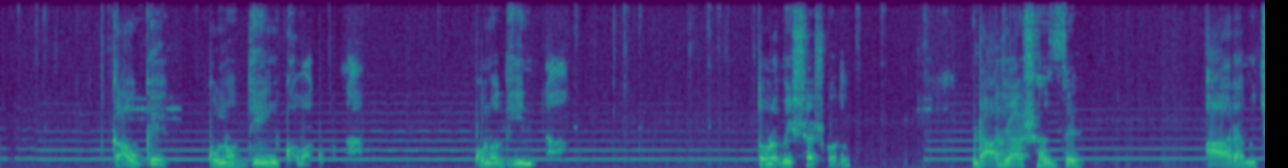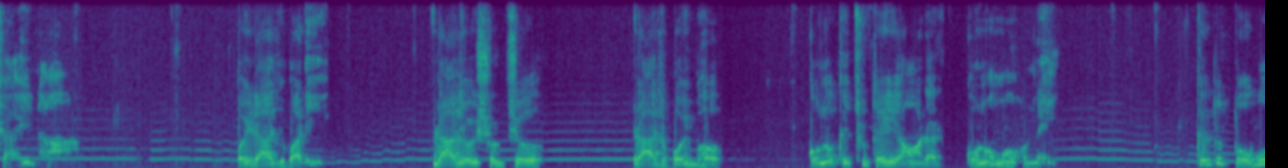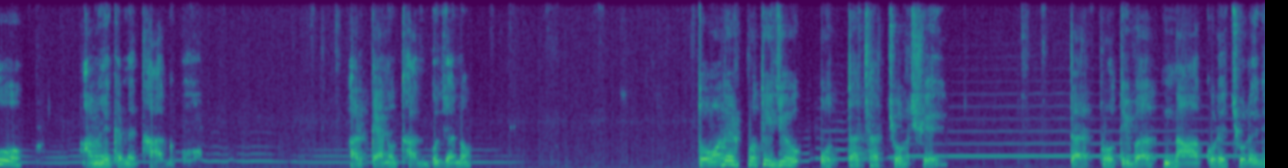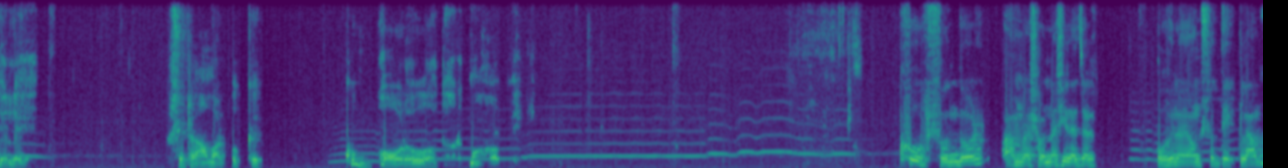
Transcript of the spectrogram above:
কাউকে কোনো দিন ক্ষমা করো না, কোনো দিন না। তোমরা বিশ্বাস করো রাজা সাজতে আর আমি চাই না। ওই রাজবাড়ি রাজ ঐশ্বর্য রাজ বৈভব কোনো কিছুতেই আমার আর কোনো মোহ নেই। কিন্তু তবুও আমি এখানে থাকব। আর কেন থাকব জানো? তোমাদের প্রতি যে অত্যাচার চলছে, তার প্রতিবাদ না করে চলে গেলে সেটা আমার পক্ষে খুব বড় অধর্ম হবে। খুব সুন্দর। আমরা সন্ন্যাসী রাজার অভিনয় অংশ দেখলাম।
